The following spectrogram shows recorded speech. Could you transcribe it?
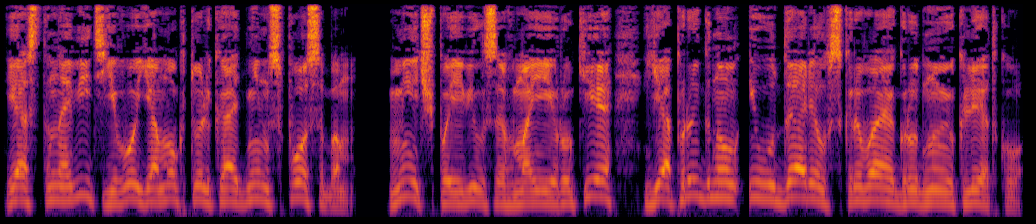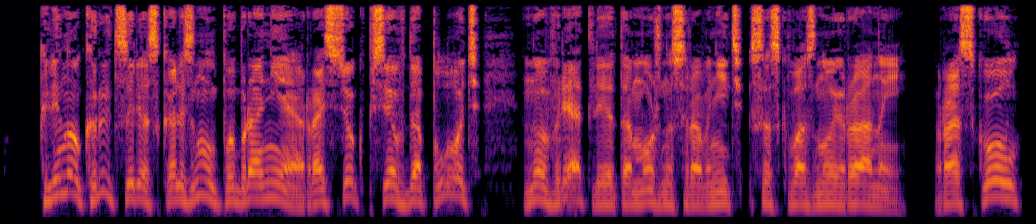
и остановить его я мог только одним способом. Меч появился в моей руке, я прыгнул и ударил, вскрывая грудную клетку. Клинок рыцаря скользнул по броне, рассек псевдоплоть, но вряд ли это можно сравнить со сквозной раной. Раскол.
